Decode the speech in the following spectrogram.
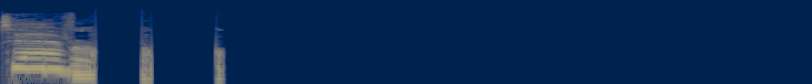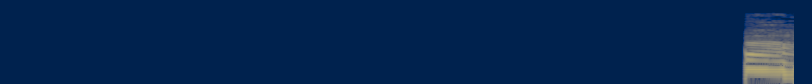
devil oh.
